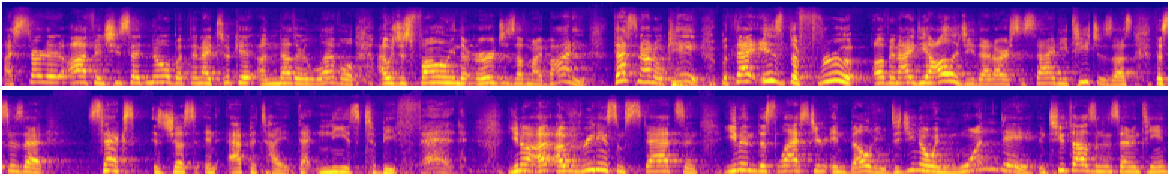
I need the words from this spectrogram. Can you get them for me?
I started off and she said no, but then I took it another level. I was just following the urges of my body. That's not okay. But that is the fruit fruit of an ideology that our society teaches us that says that sex is just an appetite that needs to be fed. You know, I, I, was reading some stats, and even this last year in Bellevue, did you know in one day, in 2017,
